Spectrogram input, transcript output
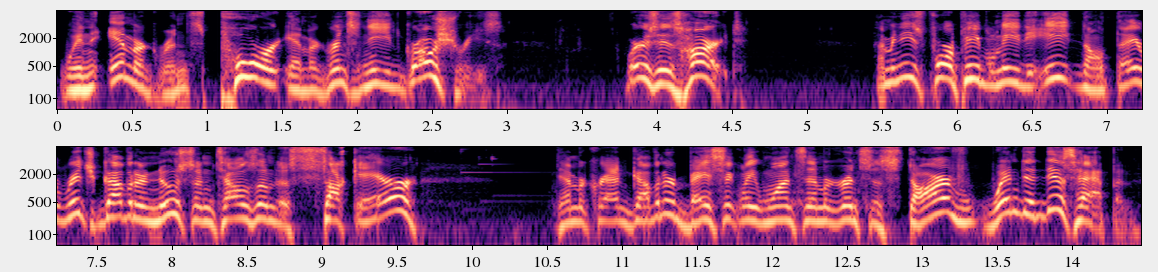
when immigrants, poor immigrants, need groceries? Where's his heart? I mean, these poor people need to eat, don't they? Rich Governor Newsom tells them to suck air. Democrat governor basically wants immigrants to starve. When did this happen?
